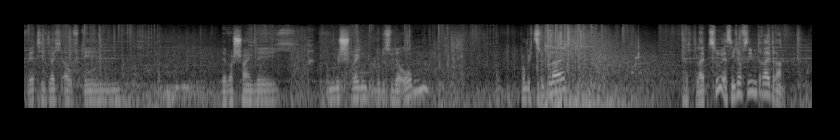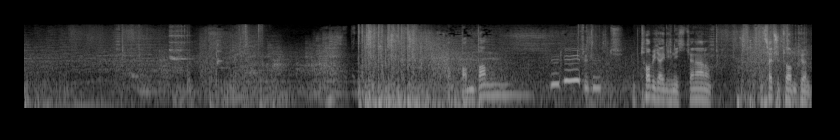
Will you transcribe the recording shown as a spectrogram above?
Ich werde hier gleich aufgehen. Sehr wahrscheinlich. Umgeschwenkt. Wo ist wieder oben. Ob ich zubleibe? Ich bleib zu. Er ist nicht auf 7-3 dran. Bam, bam, bam. Torb ich eigentlich nicht. Keine Ahnung. Die Zeit schon torben können.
